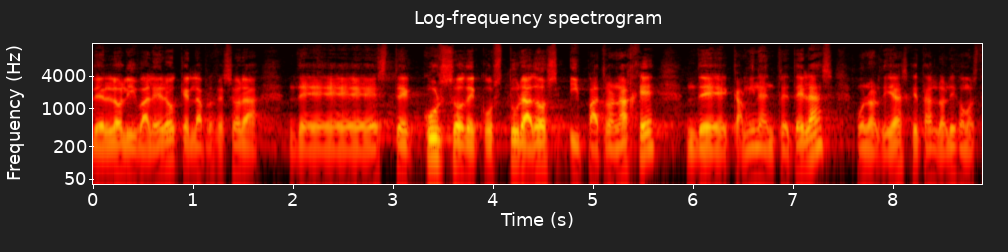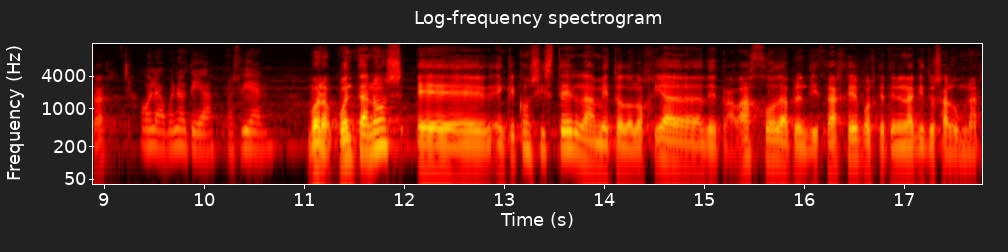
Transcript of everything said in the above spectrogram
de Loli Valero, que es la profesora de este curso de costura 2 y patronaje de Camina entre telas. Buenos días, ¿qué tal Loli? ¿Cómo estás? Hola, buenos días, pues bien. Bueno, cuéntanos eh, en qué consiste la metodología de trabajo, de aprendizaje pues, que tienen aquí tus alumnas.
